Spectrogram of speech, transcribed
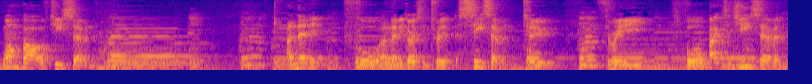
one bar of G7, and then it four, and then it goes into a C7, two, three, four, back to G7,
